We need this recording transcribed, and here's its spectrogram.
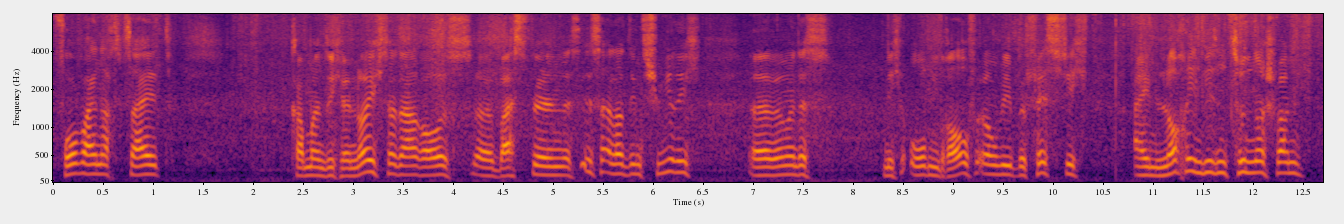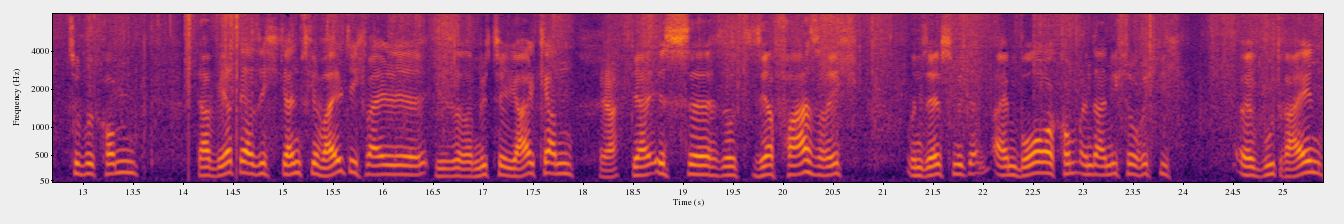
Vorweihnachtszeit kann man sich ein Leuchter daraus äh, basteln. Es ist allerdings schwierig, äh, wenn man das nicht obendrauf irgendwie befestigt, ein Loch in diesen Zunderschwamm zu bekommen. Da wehrt er sich ganz gewaltig, weil äh, dieser Mycelialkern ja. der ist äh, so sehr faserig Und selbst mit einem Bohrer kommt man da nicht so richtig äh, gut rein.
